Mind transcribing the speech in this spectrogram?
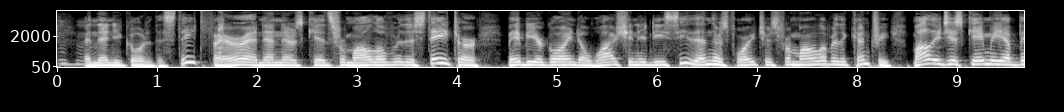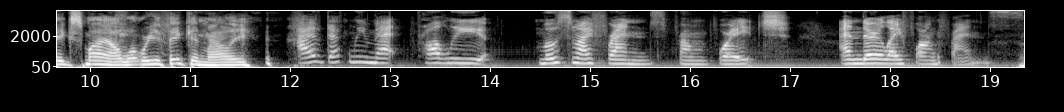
Mm-hmm. And then you go to the state fair, and then there's kids from all over the state. Or maybe you're going to Washington D.C. Then there's 4-Hers from all over the country. Molly just gave me a big smile. What were you thinking, Molly? I've definitely met probably most of my friends from 4-H, and they're lifelong friends.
